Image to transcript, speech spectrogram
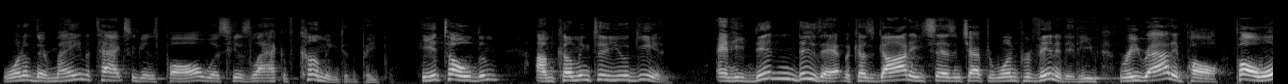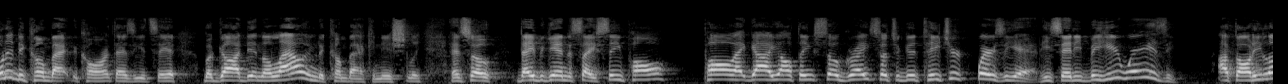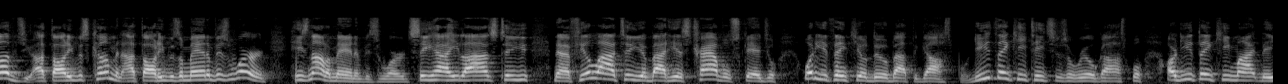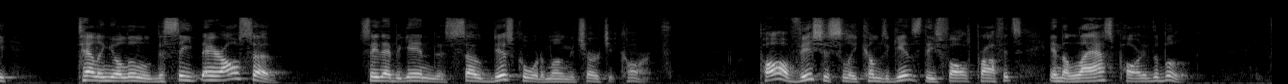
One of their main attacks against Paul was his lack of coming to the people. He had told them, I'm coming to you again. And he didn't do that because God, he says in chapter 1, prevented it. He rerouted Paul. Paul wanted to come back to Corinth, as he had said, but God didn't allow him to come back initially. And so they began to say, See, Paul, Paul, that guy y'all think's so great, such a good teacher, where's he at? He said he'd be here. Where is he? I thought he loved you. I thought he was coming. I thought he was a man of his word. He's not a man of his word. See how he lies to you? Now, if he'll lie to you about his travel schedule, what do you think he'll do about the gospel? Do you think he teaches a real gospel? Or do you think he might be telling you a little deceit there also? See, they began to sow discord among the church at Corinth. Paul viciously comes against these false prophets in the last part of the book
